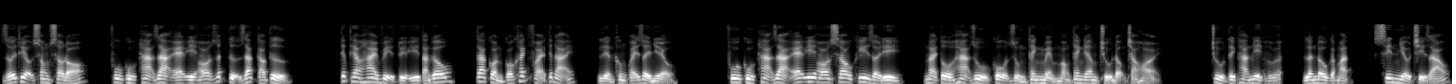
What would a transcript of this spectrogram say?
Giới thiệu xong sau đó phụ cụ hạ dạ e i rất tự giác cáo tử. Tiếp theo hai vị tùy ý tán gẫu, ta còn có khách phải tiếp đãi, liền không quấy dày nhiều. Phụ cụ hạ dạ e i sau khi rời đi nại tổ hạ rủ cổ dùng thanh mềm mỏng thanh âm chủ động chào hỏi. Chủ tịch hàn nghị lần đầu gặp mặt, xin nhiều chỉ giáo.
